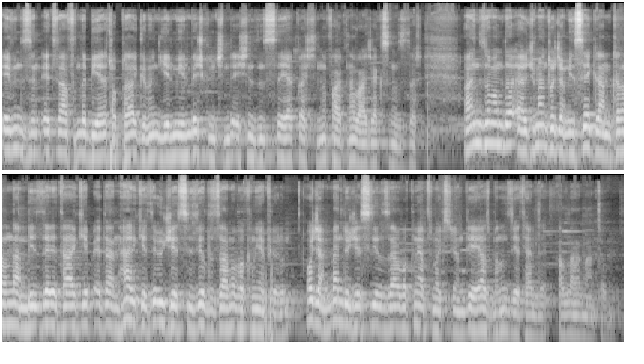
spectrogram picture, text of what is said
evinizin etrafında bir yere toprağa gömün. 20-25 gün içinde eşinizin size yaklaştığının farkına varacaksınızdır. Aynı zamanda Ercüment Hocam Instagram kanalından bizleri takip eden herkese ücretsiz yıldızlama bakımı yapıyorum. Hocam ben de ücretsiz yıldızlama bakımı yaptırmak istiyorum diye yazmanız yeterli. Allah'a emanet olun.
